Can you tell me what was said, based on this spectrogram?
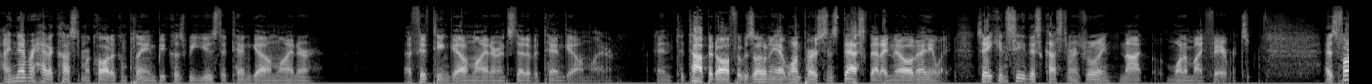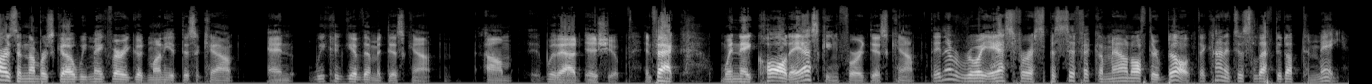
I never had a customer call to complain because we used a 10 gallon liner, a 15 gallon liner instead of a 10 gallon liner. And to top it off, it was only at one person's desk that I know of anyway. So you can see this customer is really not one of my favorites. As far as the numbers go, we make very good money at this account, and we could give them a discount um, without issue. In fact, when they called asking for a discount, they never really asked for a specific amount off their bill. They kind of just left it up to me.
